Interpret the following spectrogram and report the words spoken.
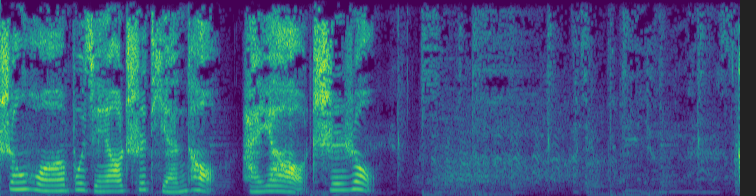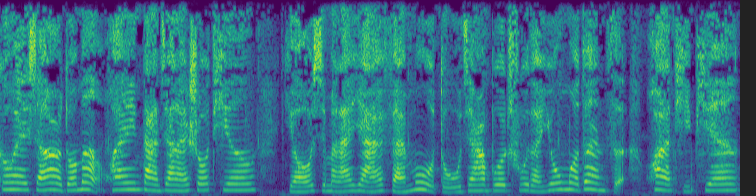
生活不仅要吃甜头，还要吃肉。各位小耳朵们，欢迎大家来收听由喜马拉雅 FM 独家播出的幽默段子话题篇。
